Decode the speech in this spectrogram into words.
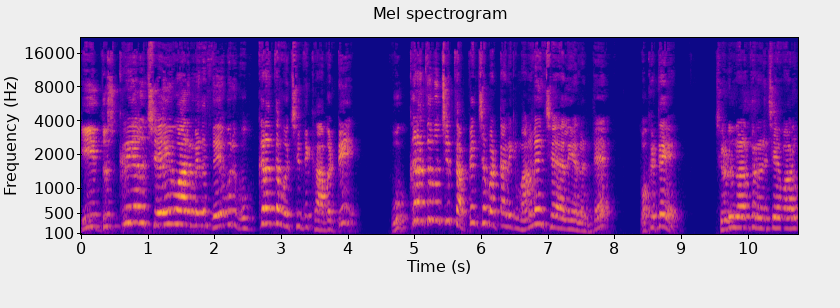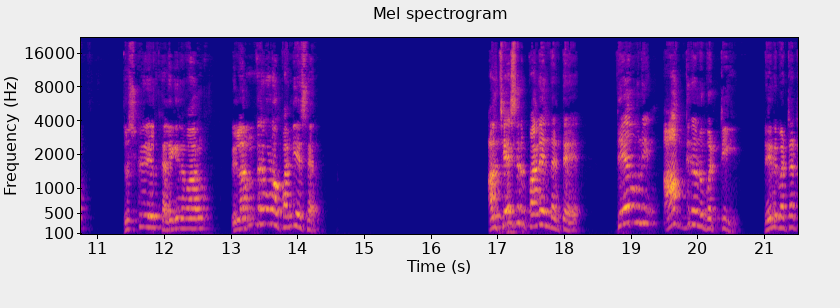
ఈ దుష్క్రియలు చేయు వారి మీద దేవుని ఉగ్రత వచ్చింది కాబట్టి ఉగ్రత నుంచి తప్పించబట్టడానికి మనమేం చేయాలి అని అంటే ఒకటే చెడు నడత నడిచేవారు దుష్క్రియలు కలిగిన వారు వీళ్ళందరూ కూడా ఒక పని చేశారు. వాళ్ళు చేసిన పని ఏంటంటే దేవుని ఆజ్ఞను బట్టి దేని బట్టట?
